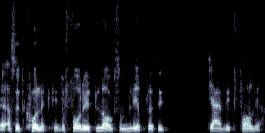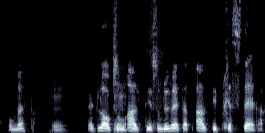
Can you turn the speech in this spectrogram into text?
eh, alltså ett kollektiv. Då får du ett lag som blir plötsligt jävligt farliga att möta. Mm. Ett lag som Mm. alltid, som du vet, att alltid presterar.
